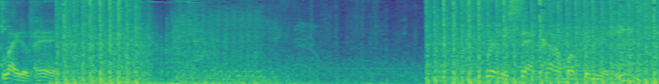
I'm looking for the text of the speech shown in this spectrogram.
Sleight of hand. Friendly SATCOM up in the heat.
